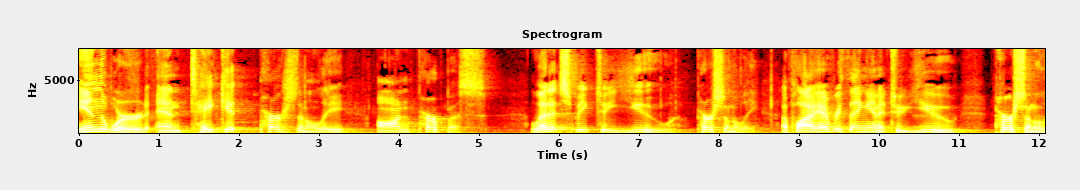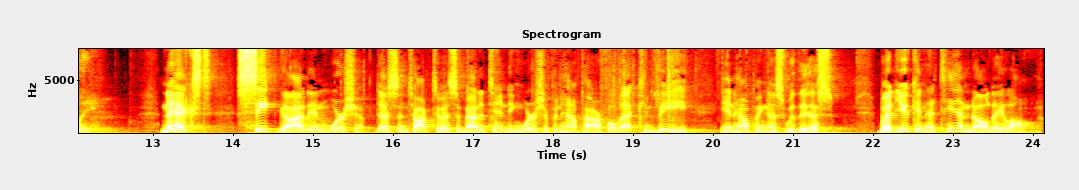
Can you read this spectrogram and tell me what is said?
in the Word and take it personally on purpose. Let it speak to you personally. Apply everything in it to you personally. Next, seek God in worship. Dustin talked to us about attending worship and how powerful that can be in helping us with this. But you can attend all day long.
